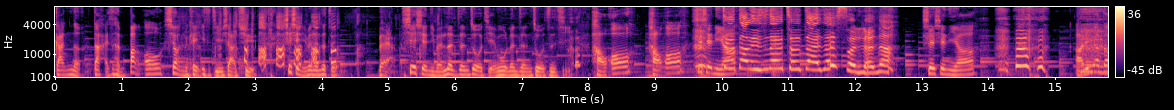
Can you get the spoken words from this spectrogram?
干了，但还是很棒哦。希望你们可以一直继续下去。谢谢你们认真做，对啊，谢谢你们认真做节目，认真做自己。好哦，好哦，谢谢你啊、哦。这个到底是在称赞还是在损人啊？谢谢你哦。ありがとう。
